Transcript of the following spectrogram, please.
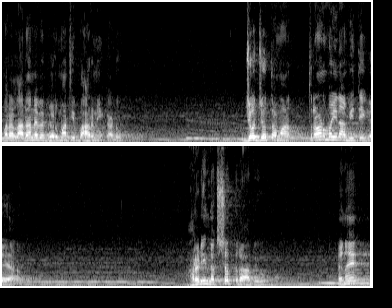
મારા લાલાને હવે ઘરમાંથી બહાર નહીં કાઢું. જોત જોતામાં ત્રણ મહિના વીતી ગયા. હરણી નક્ષત્ર આવ્યું. અને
